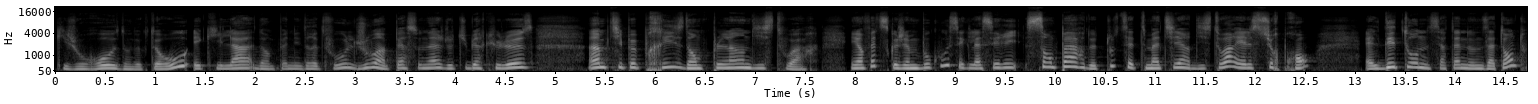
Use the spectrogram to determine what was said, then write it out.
qui joue Rose dans Doctor Who, et qui là, dans Penny Dreadful, joue un personnage de tuberculeuse un petit peu prise dans plein d'histoires. Et en fait, ce que j'aime beaucoup, c'est que la série s'empare de toute cette matière d'histoire et elle surprend. Elle détourne certaines de nos attentes,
